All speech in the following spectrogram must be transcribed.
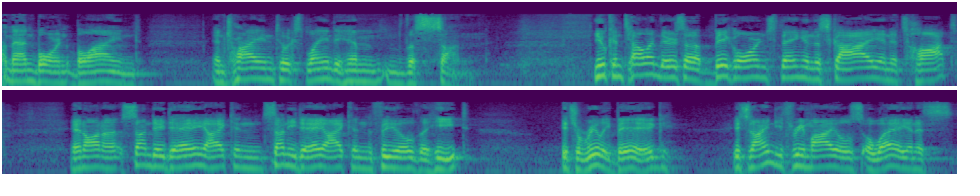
a man born blind and trying to explain to him the sun. You can tell him there's a big orange thing in the sky and it's hot. And on a Sunday day, I can sunny day, I can feel the heat. It's really big. It's 93 miles away and it's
